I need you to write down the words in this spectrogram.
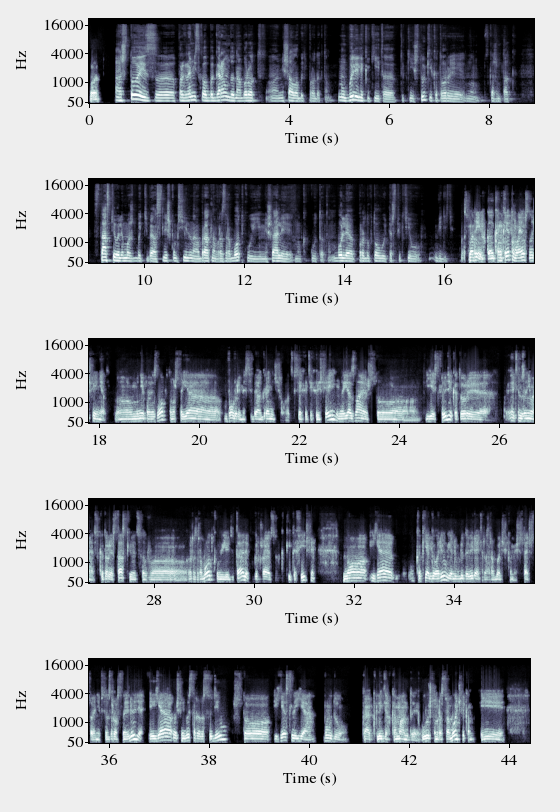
Вот. А что из э, программистского бэкграунда, наоборот, э, мешало быть продуктом? Ну, были ли какие-то такие штуки, которые, ну, скажем так, стаскивали, может быть, тебя слишком сильно обратно в разработку и мешали ну, какую-то там более продуктовую перспективу видеть? Смотри, конкретно в моем случае нет. Э, мне повезло, потому что я вовремя себя ограничил от всех этих вещей, но я знаю, что есть люди, которые этим занимаются, которые стаскиваются в разработку, в ее детали, погружаются в какие-то фичи. Но я, как я говорил, я люблю доверять разработчикам и считать, что они все взрослые люди. И я очень быстро рассудил, что если я буду как лидер команды лучшим разработчиком и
